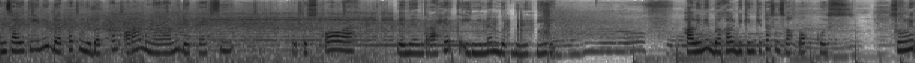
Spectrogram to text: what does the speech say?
Anxiety ini dapat menyebabkan orang mengalami depresi, putus sekolah, dan yang terakhir keinginan buat bunuh diri. Hal ini bakal bikin kita susah fokus, sulit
